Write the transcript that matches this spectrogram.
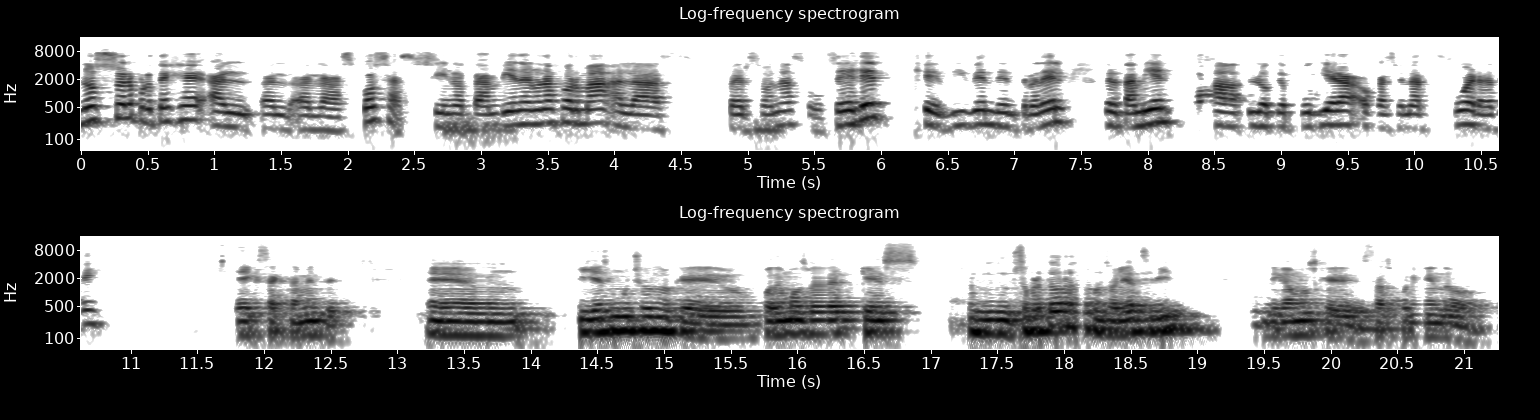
no solo protege a las cosas, sino también en una forma a las personas o seres que viven dentro de él, pero también a lo que pudiera ocasionar fuera de. Exactamente. Em, y es mucho lo que podemos ver que es, mm, sobre todo responsabilidad civil, digamos que estás poniendo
